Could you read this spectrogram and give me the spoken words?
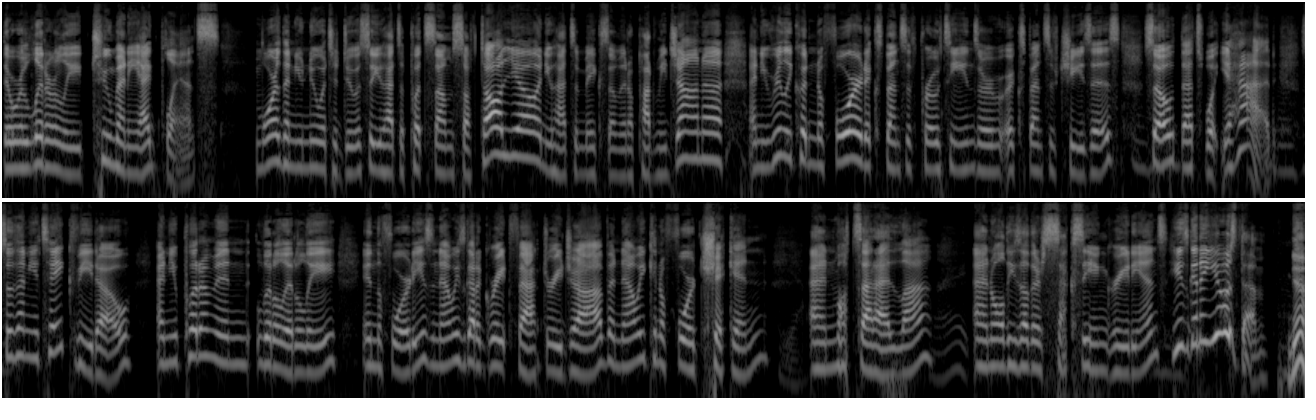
there were literally too many eggplants more than you knew what to do. So you had to put some sottolio and you had to make some in a parmigiana, and you really couldn't afford expensive proteins or expensive cheeses. Mm. So that's what you had. Mm-hmm. So then you take Vito and you put him in Little Italy in the 40s, and now he's got a great factory job, and now he can afford chicken and mozzarella. And all these other sexy ingredients, mm-hmm. he's going to use them, Yeah.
